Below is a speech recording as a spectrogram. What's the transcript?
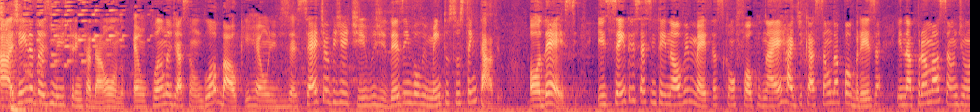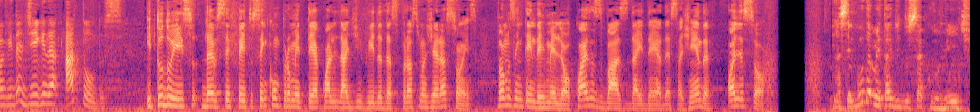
A Agenda 2030 da ONU é um plano de ação global que reúne 17 Objetivos de Desenvolvimento Sustentável, ODS, e 169 metas com foco na erradicação da pobreza e na promoção de uma vida digna a todos. E tudo isso deve ser feito sem comprometer a qualidade de vida das próximas gerações. Vamos entender melhor quais as bases da ideia dessa agenda? Olha só. Na segunda metade do século XX,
